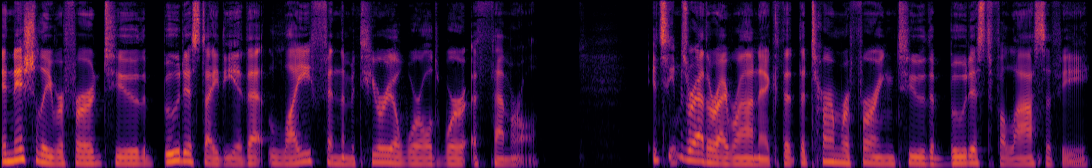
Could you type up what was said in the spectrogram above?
initially referred to the Buddhist idea that life and the material world were ephemeral. It seems rather ironic that the term referring to the Buddhist philosophy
